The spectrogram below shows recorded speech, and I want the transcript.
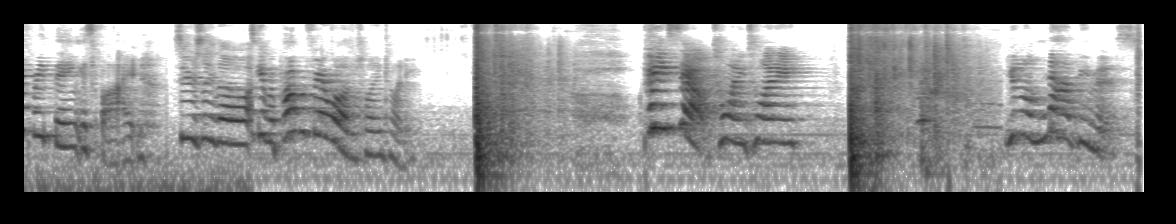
Everything is fine. Seriously though, let's give a proper farewell to 2020. Peace out, 2020! You will not be missed.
